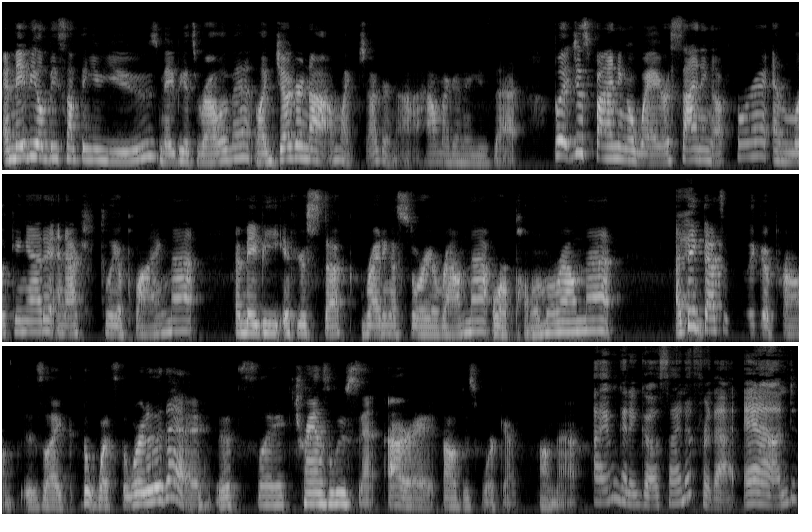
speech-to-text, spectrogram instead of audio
And maybe it'll be something you use. Maybe it's relevant. Like juggernaut. I'm like, juggernaut. How am I going to use that? But just finding a way or signing up for it and looking at it and actually applying that. And maybe if you're stuck, writing a story around that or a poem around that I think that's a really good prompt. Is like, what's the word of the day? It's like translucent. All right, I'll just work out on that. I am going to go sign up for that, and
